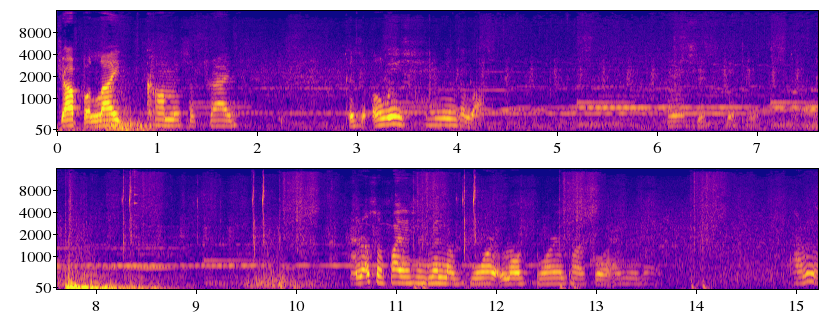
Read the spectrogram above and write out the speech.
drop a like, comment, subscribe. Because it always means a lot. I know so far this has been the most boring parkour ever, but I don't know,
